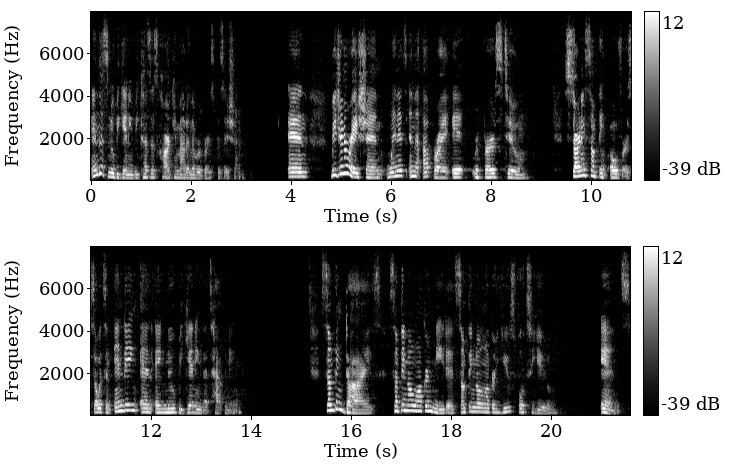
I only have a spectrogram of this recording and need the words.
in this new beginning because this card came out in the reverse position. And regeneration, when it's in the upright, it refers to starting something over. So it's an ending and a new beginning that's happening. Something dies, something no longer needed, something no longer useful to you ends.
